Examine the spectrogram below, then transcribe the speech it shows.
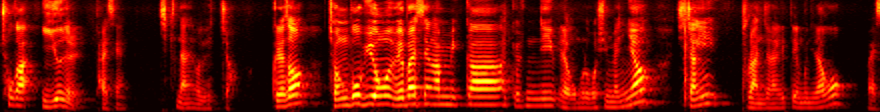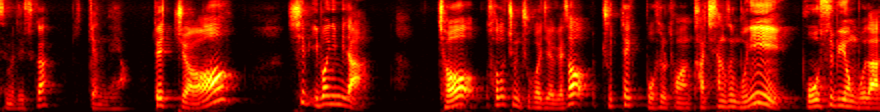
초과 이윤을 발생시킨다는 거겠죠. 그래서 정보 비용은 왜 발생합니까? 교수님? 이라고 물어보시면요. 시장이 불안전하기 때문이라고 말씀을 드릴 수가 있겠네요. 됐죠? 12번입니다. 저소득층 주거지역에서 주택 보수를 통한 가치 상승분이 보수 비용보다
